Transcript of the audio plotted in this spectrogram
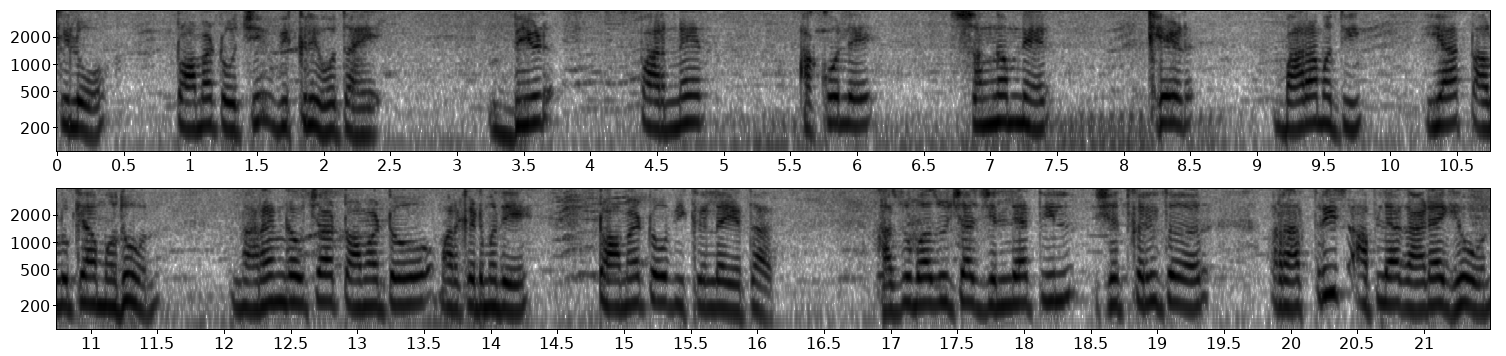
किलो टॉमॅटोची विक्री होत आहे. बीड पारनेर अकोले संगमनेर खेड बारामती या तालुक्यामधून नारायणगावच्या टॉमॅटो मार्केटमध्ये टॉमॅटो विक्रीला येतात. आजूबाजूच्या जिल्ह्यातील शेतकरी तर रात्रीच आपल्या गाड्या घेऊन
